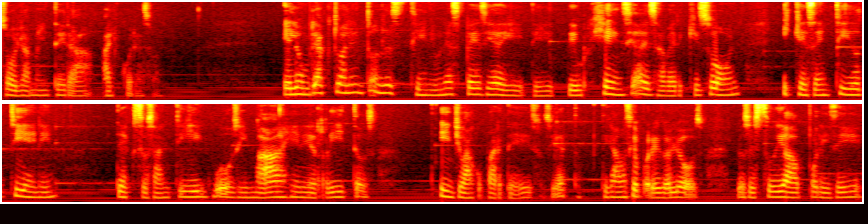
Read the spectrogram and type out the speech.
solamente era al corazón. El hombre actual entonces tiene una especie de, urgencia de saber qué son y qué sentido tienen textos antiguos, imágenes, ritos, y yo hago parte de eso, ¿cierto? Digamos que por eso los, los he estudiado, por ese,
